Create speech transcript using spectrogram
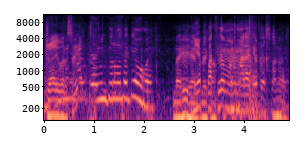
ડ્રાઈવર છે. ડ્રાઇવિંગ કરવા તો કેવો હોય? નહીં હે બ્રેક પતલો મને મારા કે બેસવાનો હોય.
